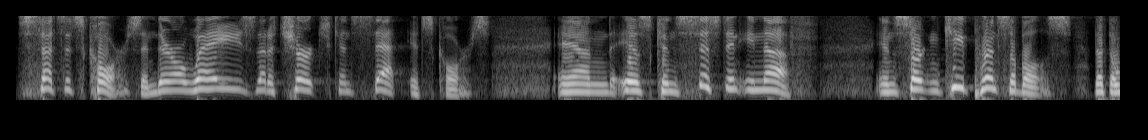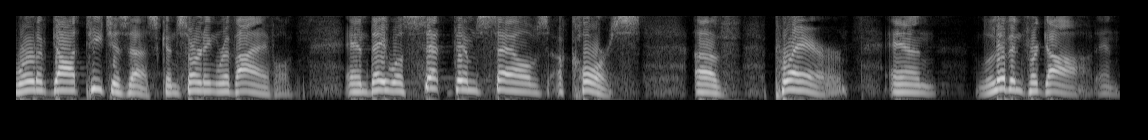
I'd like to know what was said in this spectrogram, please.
sets its course, and there are ways that a church can set its course, and is consistent enough in certain key principles that the Word of God teaches us concerning revival, and they will set themselves a course of prayer and living for God and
